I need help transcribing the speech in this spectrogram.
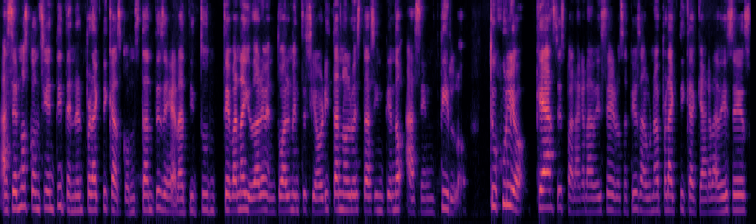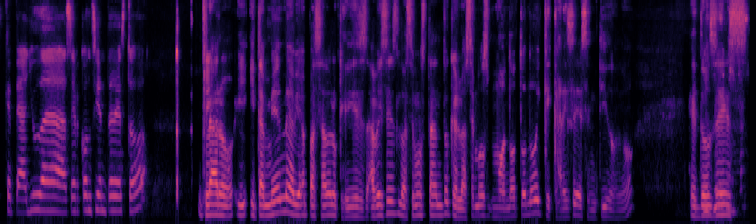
hacernos consciente y tener prácticas constantes de gratitud te van a ayudar eventualmente, si ahorita no lo estás sintiendo, a sentirlo. Tú, Julio, ¿qué haces para agradecer? O sea, ¿tienes alguna práctica que agradeces que te ayuda a ser consciente de esto? Claro, y, y, también me había pasado lo que dices, a veces lo hacemos tanto que lo hacemos monótono y que carece de sentido, ¿no? Entonces,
